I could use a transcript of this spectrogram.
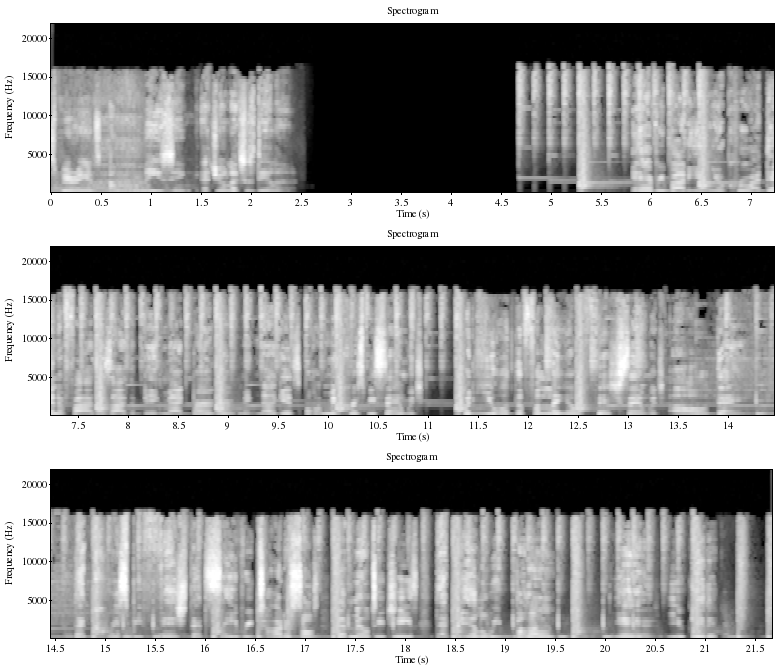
Experience amazing at your Lexus dealer. Everybody in your crew identifies as either Big Mac Burger, McNuggets, or McCrispy Sandwich. But you're the filet fish Sandwich all day. That crispy fish, that savory tartar sauce, that melty cheese, that pillowy bun. Yeah, you get it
